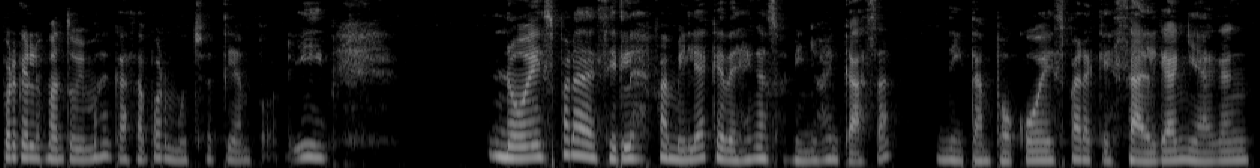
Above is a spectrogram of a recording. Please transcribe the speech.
Porque los mantuvimos en casa por mucho tiempo. Y no es para decirles familia que dejen a sus niños en casa, ni tampoco es para que salgan y hagan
